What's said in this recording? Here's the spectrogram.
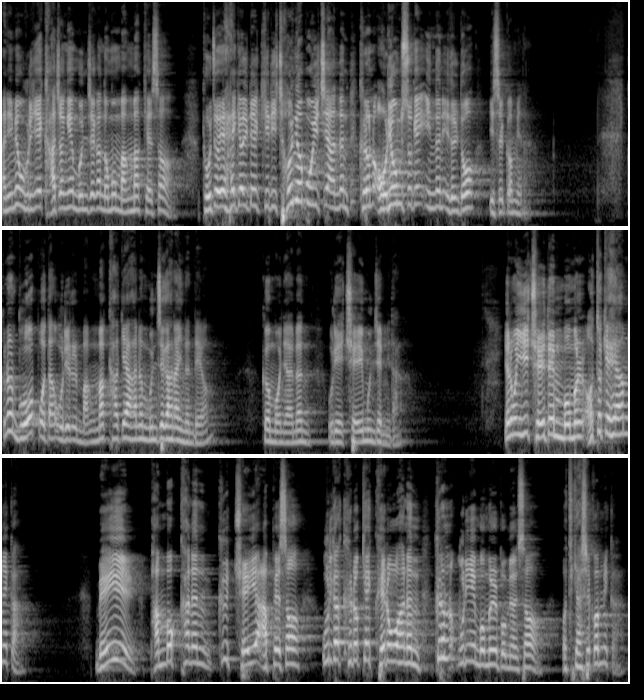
아니면 우리의 가정의 문제가 너무 막막해서 도저히 해결될 길이 전혀 보이지 않는 그런 어려움 속에 있는 이들도 있을 겁니다. 그는 무엇보다 우리를 막막하게 하는 문제가 하나 있는데요. 그건 뭐냐면 우리의 죄의 문제입니다. 여러분, 이 죄된 몸을 어떻게 해야 합니까? 매일 반복하는 그 죄의 앞에서 우리가 그렇게 괴로워하는 그런 우리의 몸을 보면서 어떻게 하실 겁니까?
